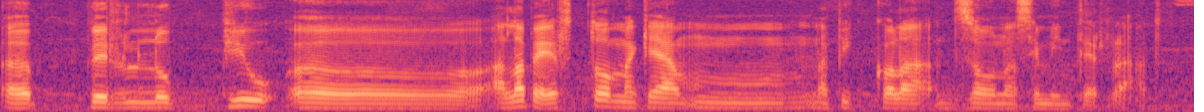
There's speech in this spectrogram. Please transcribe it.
eh, per lo più eh, all'aperto ma che ha una piccola zona seminterrata.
